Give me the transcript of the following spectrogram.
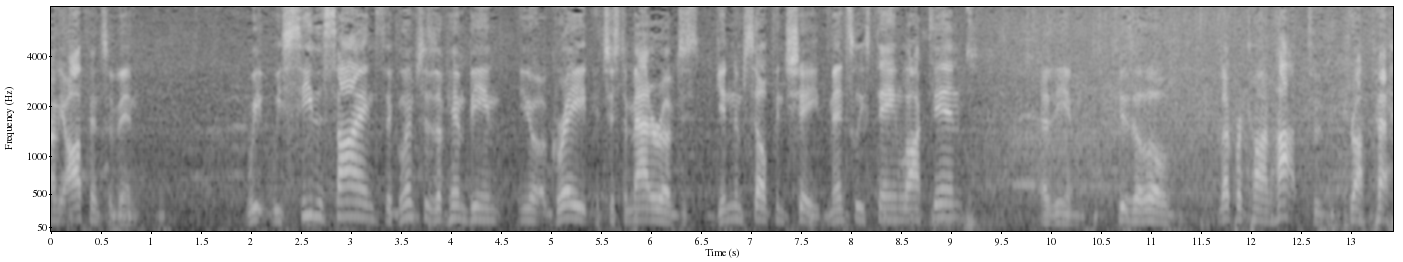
on the offensive end. We, we see the signs, the glimpses of him being, you know, great. It's just a matter of just getting himself in shape, mentally staying locked in. As he gives a little leprechaun hop to drop that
